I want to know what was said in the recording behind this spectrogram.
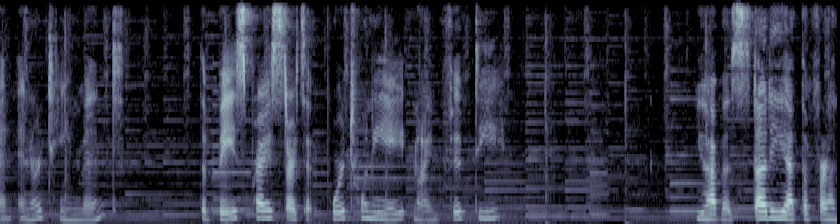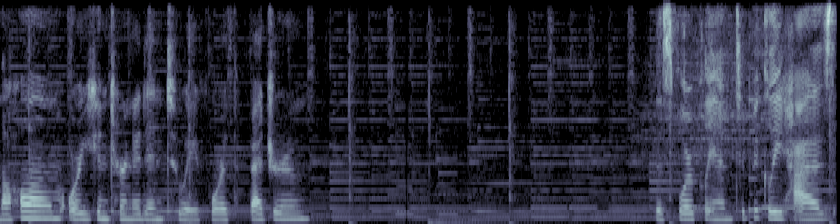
and entertainment. The base price starts at $428,950. You have a study at the front of the home or you can turn it into a fourth bedroom. This floor plan typically has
